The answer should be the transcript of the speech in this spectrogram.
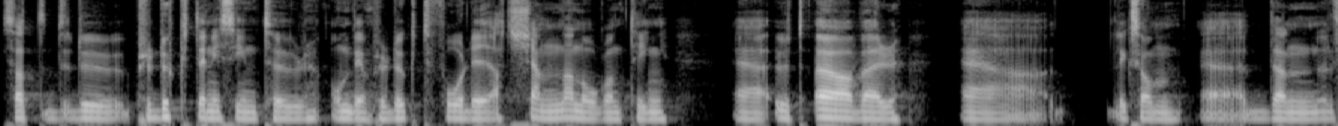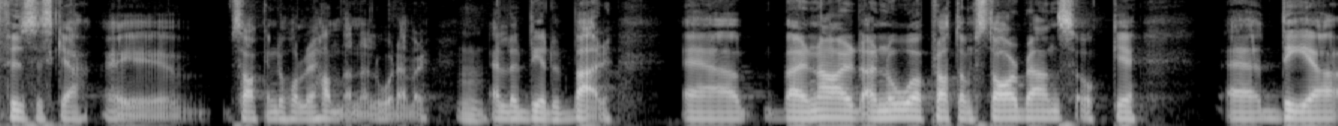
så att du, produkten i sin tur, om det är en produkt, får dig att känna någonting eh, utöver eh, liksom, eh, den fysiska eh, saken du håller i handen eller whatever. Mm. Eller det du bär. Eh, Bernard Arnault pratar om Starbrands och det,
